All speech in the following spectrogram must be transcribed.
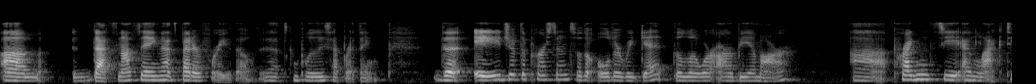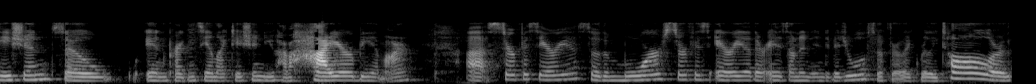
Um, that's not saying that's better for you though. That's completely separate thing the age of the person, so the older we get, the lower our BMR. Uh, pregnancy and lactation, so in pregnancy and lactation, you have a higher BMR. Uh, surface area, so the more surface area there is on an individual, so if they're like really tall or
